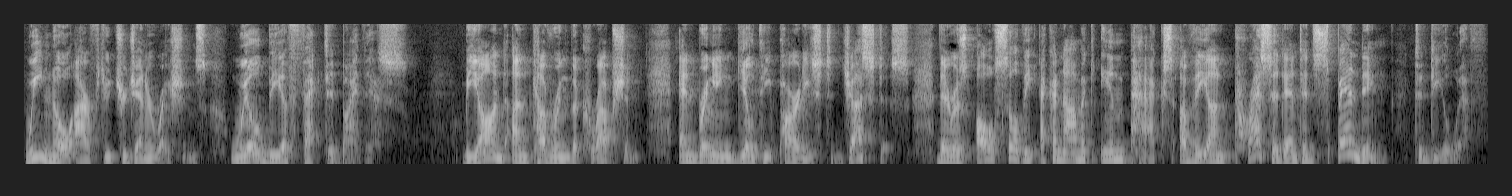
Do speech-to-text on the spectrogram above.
We know our future generations will be affected by this. Beyond uncovering the corruption and bringing guilty parties to justice, there is also the economic impacts of the unprecedented spending to deal with.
